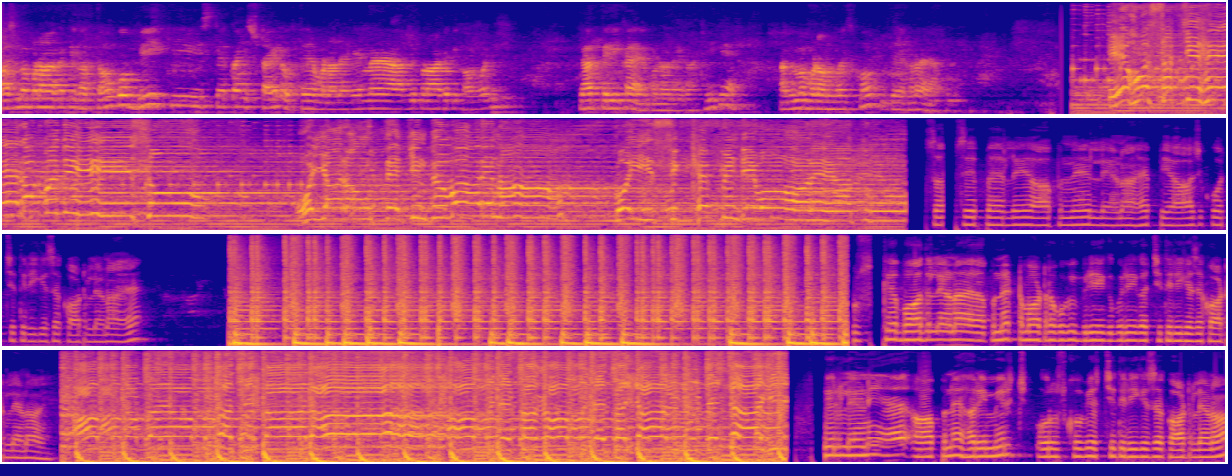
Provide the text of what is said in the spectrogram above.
आज मैं बना के दिखाता हूँ गोभी की इसके कई स्टाइल होते हैं बनाने के। मैं आज ही बना के दिखाऊँगा जी क्या तरीका है बनाने का ठीक है? अभी मैं बनाऊँगा इसको देखना है आपने। ए हो सच है रब दी सो ओ यारां ते जिंदवार ना कोई सिखे पिंडी वाले आ तू। सबसे पहले आपने लेना है प्याज को अच्छे तरीके से काट लेना है। उसके बाद लेना है अपने टमाटर को भी बरीक बरीक अच्छी तरीके से काट लेना है। आपका मैं आपका सितारा आप जैसा आप जैसा यार मुझे चाहिए। फिर लेनी है आपने हरी मिर्च और उसको भी अच्छी तरीके से काट लेना।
